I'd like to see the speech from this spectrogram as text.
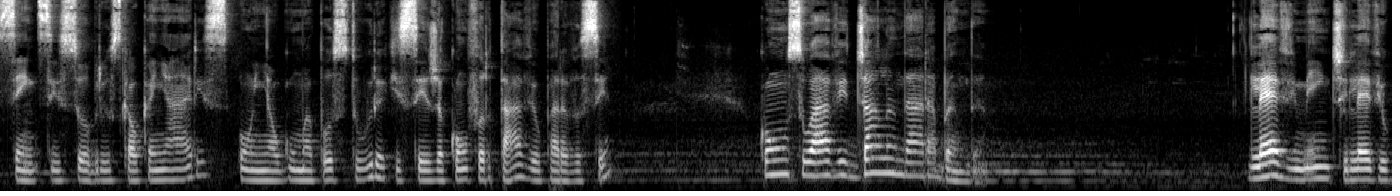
Sente-se sobre os calcanhares ou em alguma postura que seja confortável para você, com um suave Jalandhara Levemente leve o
